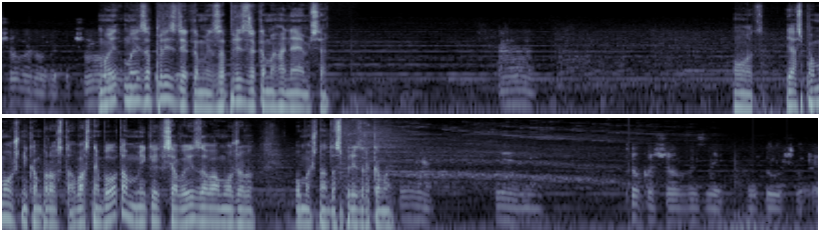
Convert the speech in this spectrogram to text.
Що ви робите? Чому? Ми, ви- ми за призраками, за призраками ганяємося. От. Я з помощником просто. У вас не було там якихось визовів, може, помощь надо з призраками? ні, ні, ні. Тільки що везли ВПУшники,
